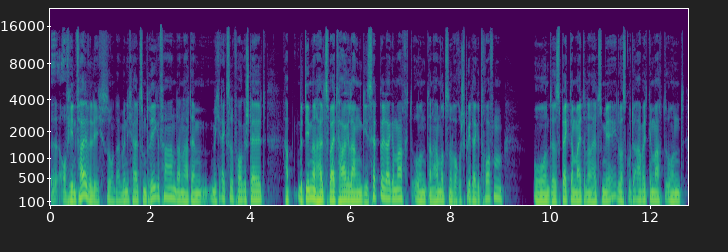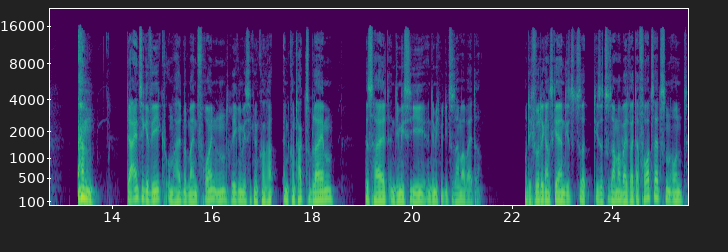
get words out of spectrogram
Äh, auf jeden Fall will ich. So, und dann bin ich halt zum Dreh gefahren. Dann hat er mich Excel vorgestellt. Hab mit dem dann halt zwei Tage lang die Setbilder gemacht und dann haben wir uns eine Woche später getroffen. Und äh, Spectre meinte dann halt zu mir, ey, du hast gute Arbeit gemacht und der einzige Weg, um halt mit meinen Freunden regelmäßig in, Kon in, Kontakt zu bleiben, ist halt, indem ich sie, indem ich mit ihnen zusammenarbeite. Und ich würde ganz gerne diese, diese Zusammenarbeit weiter fortsetzen und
